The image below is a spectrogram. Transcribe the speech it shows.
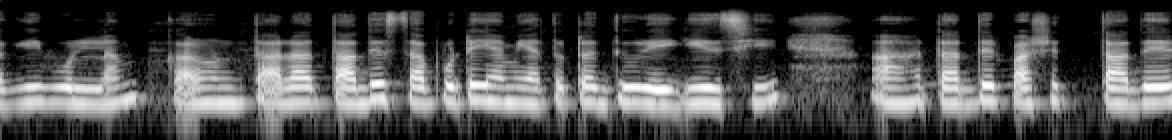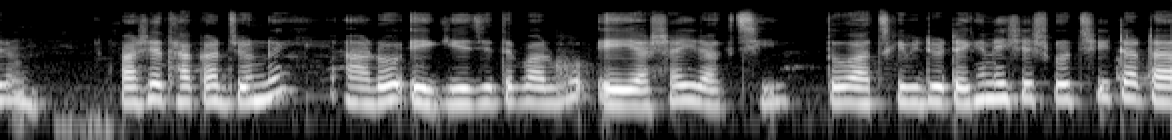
আগেই বললাম, কারণ তারা তাদের সাপোর্টেই আমি এতটা দূর এগিয়েছি। আর তাদের পাশে তাদের পাশে থাকার জন্যই আরও এগিয়ে যেতে পারব, এই আশাই রাখছি। তো আজকে ভিডিওটা এখানেই শেষ করছি, টাটা।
